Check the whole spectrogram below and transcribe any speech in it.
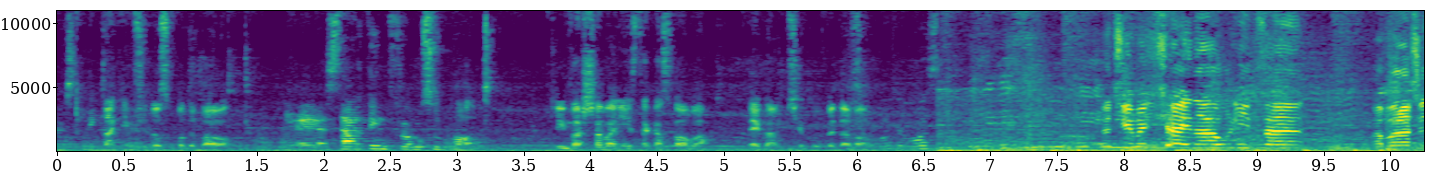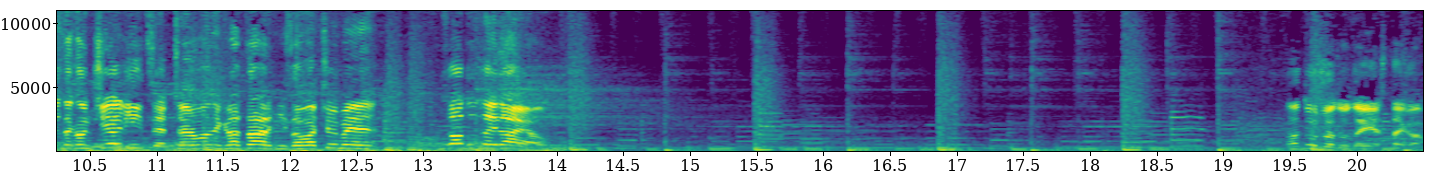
or something. Tak im się to spodobało. Yeah, yeah. Starting from Sopot. Czyli Warszawa nie jest taka słaba, jak wam się wydawało. Lecimy dzisiaj na ulicę, albo raczej taką dzielnicę czerwonych latarni. Zobaczymy, co tutaj dają. No dużo tutaj jest tego.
